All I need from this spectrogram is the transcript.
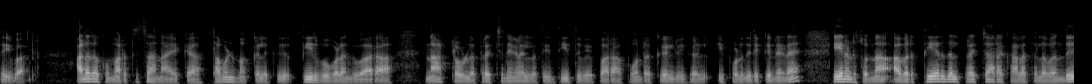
செய்வார்? அனுரகுமார் திசாநாயக்கா தமிழ் மக்களுக்கு தீர்வு வழங்குவாரா? நாட்டில் உள்ள பிரச்சனைகள் எல்லாத்தையும் தீர்த்து வைப்பாரா போன்ற கேள்விகள் இப்பொழுது இருக்கின்றன. ஏனென்று சொன்னால் அவர் தேர்தல் பிரச்சார காலத்தில் வந்து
